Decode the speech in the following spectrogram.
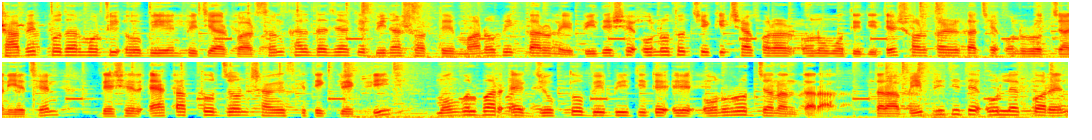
সাবেক প্রধানমন্ত্রী ও বিএনপি চেয়ারপারসন খালেদা জিয়াকে বিনা শর্তে মানবিক কারণে বিদেশে উন্নত চিকিৎসা করার অনুমতি দিতে সরকারের কাছে অনুরোধ জানিয়েছেন দেশের একাত্তর জন সাংস্কৃতিক ব্যক্তি। মঙ্গলবার এক যুক্ত বিবৃতিতে এ অনুরোধ জানান তারা। তারা বিবৃতিতে উল্লেখ করেন,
